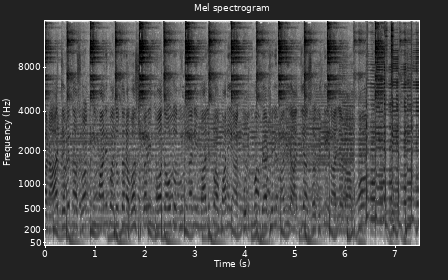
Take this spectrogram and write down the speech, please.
અને આ જગતના સ્વાગની માલિકા જો તને વશ કરી ન જાઉં તો દુનિયાની માલિકા મારી આ કુટમાં બેઠેલી મારી આજ્યા શક્તિ રાજે બાપો.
